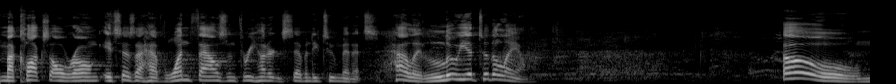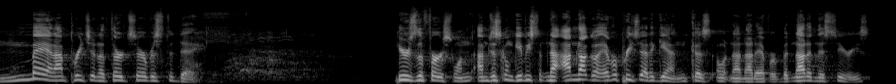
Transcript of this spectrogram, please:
My clock's all wrong. It says I have 1,372 minutes. Hallelujah to the Lamb. Oh, man, I'm preaching a third service today. Here's the first one. I'm just going to give you some. Now, I'm not going to ever preach that again because, oh, not, not ever, but not in this series.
